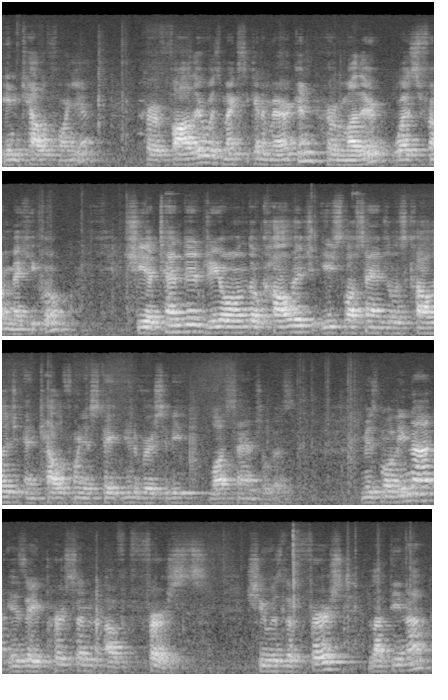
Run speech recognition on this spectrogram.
in California. Her father was Mexican American, her mother was from Mexico. She attended Rio Hondo College, East Los Angeles College, and California State University, Los Angeles. Ms. Molina is a person of firsts. She was the first Latina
